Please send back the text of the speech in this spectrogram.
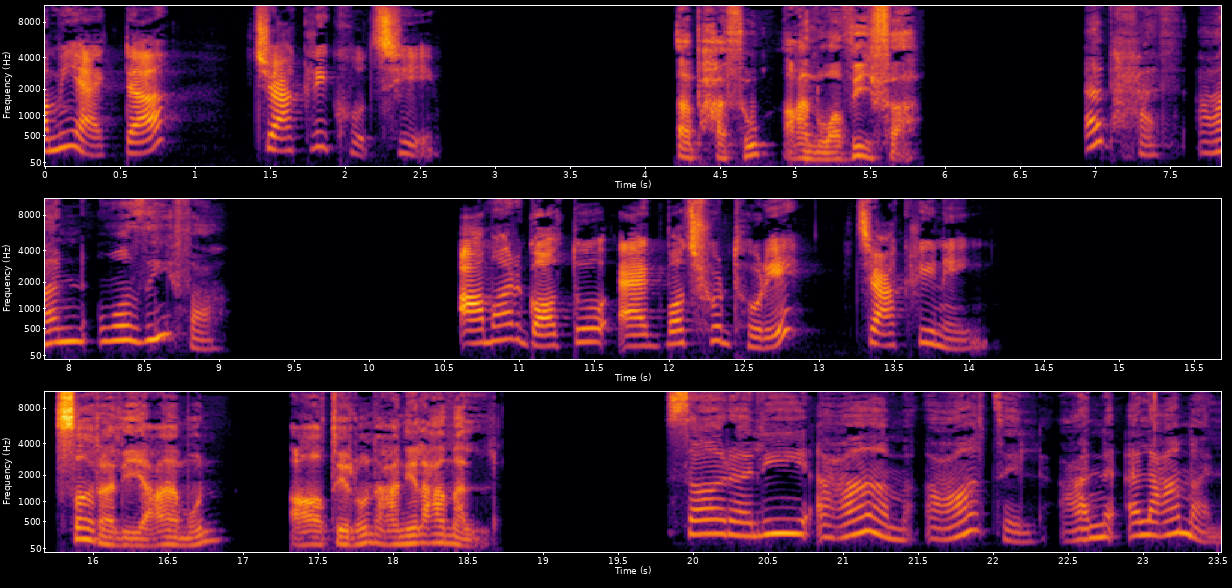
আমি একটা চাকরি খুঁজছি أبحث عن وظيفة أبحث عن وظيفة আমার গত এক বছর ধরে চাকরি নেই صار لي عام عاطل عن العمل صار لي عام عاطل عن العمل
